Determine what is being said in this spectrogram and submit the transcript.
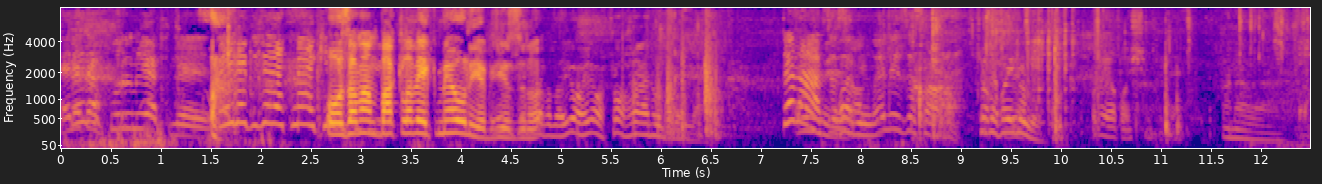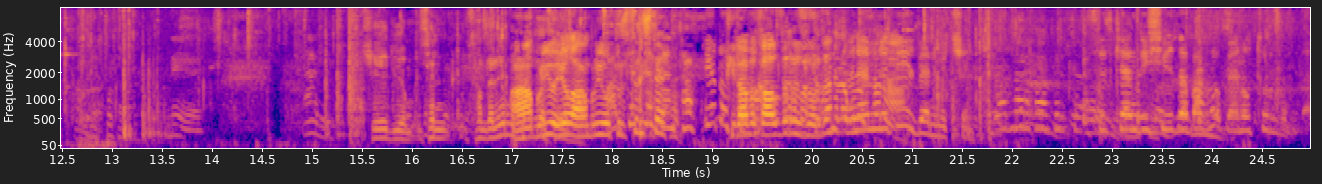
Hele de fırını ekmeği. Böyle güzel ekmeği kim? o zaman baklava ekmeği oluyor biliyorsun o. Yok yok çok şahane oldu valla. Değil mi abi? Elinize sağlık. Çok defa iyi olur. Buraya koy şimdi. Şey diyorum sen sandalye mi buraya yok aha buraya otursun işte. Tahtaya da Pilavı kaldırırız oradan. Önemli değil benim için. Siz kendi işinize bakın ben otururum da.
